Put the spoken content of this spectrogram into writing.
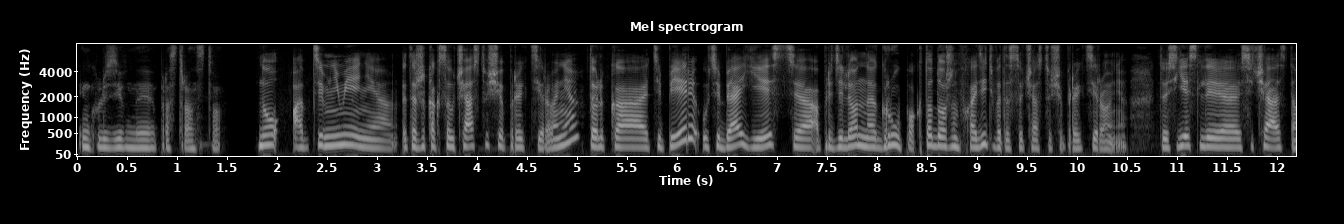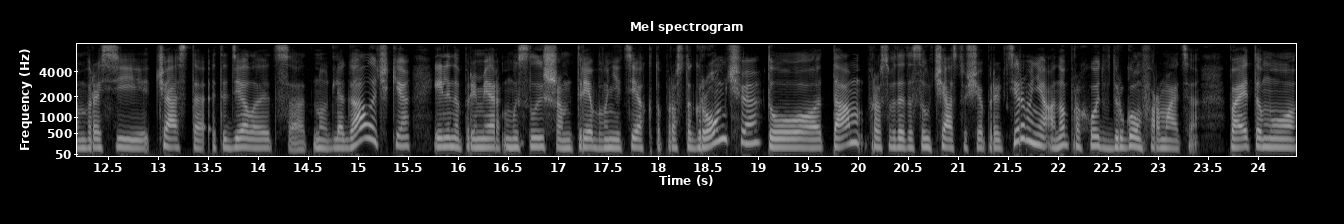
инклюзивные пространства. Ну, а тем не менее, это же как соучаствующее проектирование, только теперь у тебя есть э, определенная группа, кто должен входить в это соучаствующее проектирование. То есть если сейчас там в России часто это делается ну, для галочки, или, например, мы слышим требования тех, кто просто громче, то там просто вот это соучаствующее проектирование, оно проходит в другом формате. Поэтому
